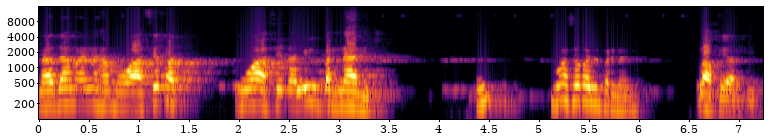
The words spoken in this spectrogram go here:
maadaama anaha muwaafiqa muwaafiqa lilbarnaamij muwaafiqa lilbarnaamij laa khiyaara fiihi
